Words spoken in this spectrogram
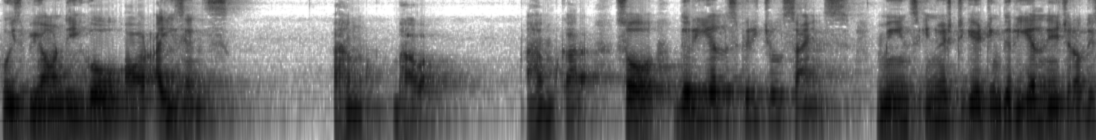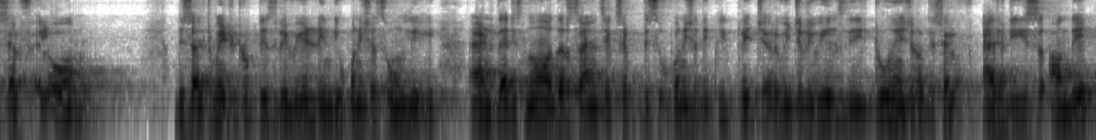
who is beyond the ego or I sense, Aham Bhava ahamkara. So, the real spiritual science means investigating the real nature of the self alone. This ultimate truth is revealed in the Upanishads only, and there is no other science except this Upanishadic literature which reveals the true nature of the self as it is on the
